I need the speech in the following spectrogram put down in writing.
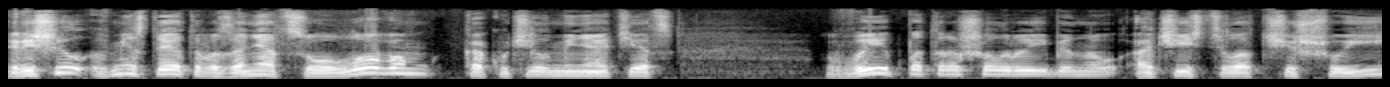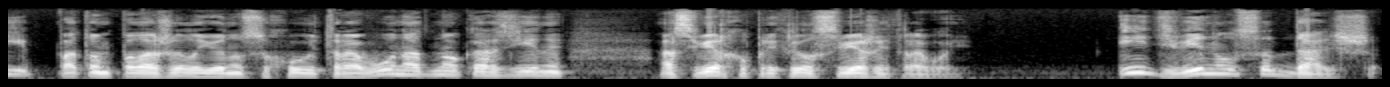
Решил вместо этого заняться уловом, как учил меня отец. Выпотрошил рыбину, очистил от чешуи, потом положил ее на сухую траву на дно корзины, а сверху прикрыл свежей травой. И двинулся дальше.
